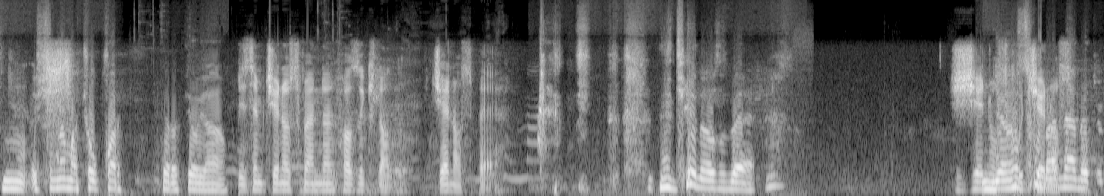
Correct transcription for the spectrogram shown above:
Hmm, ışınlama çok fark yaratıyor ya. Bizim Genos benden fazla kill aldı. Genos be. Genos be. Genos mu Genos'un Genos mu? çok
